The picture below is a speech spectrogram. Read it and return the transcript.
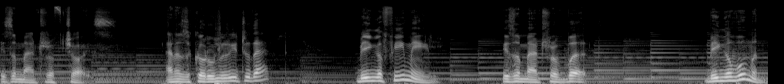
is a matter of choice. And as a corollary to that, being a female is a matter of birth. Being a woman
